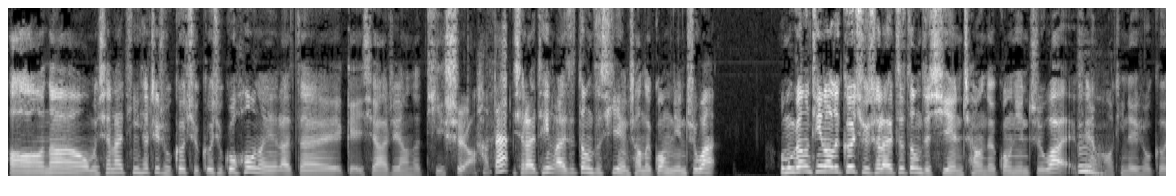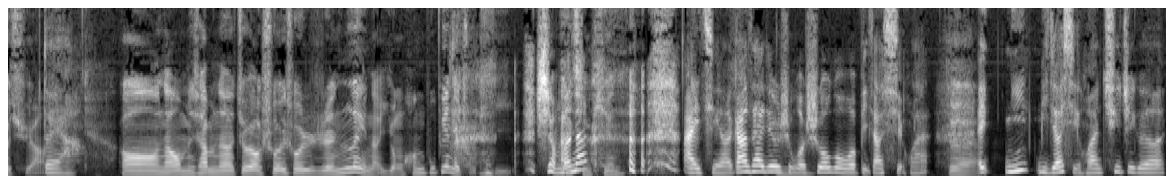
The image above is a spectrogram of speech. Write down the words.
哦，那我们先来听一下这首歌曲。歌曲过后呢，来再给一下这样的提示啊。好的，一起来听来自邓紫棋演唱的《光年之外》。我们刚刚听到的歌曲是来自邓紫棋演唱的《光年之外》，非常好听的一首歌曲啊。对呀。哦，那我们下面呢就要说一说人类呢永恒不变的主题，什么呢？爱情片，爱情啊！刚才就是我说过，我比较喜欢。对，哎，你比较喜欢去这个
